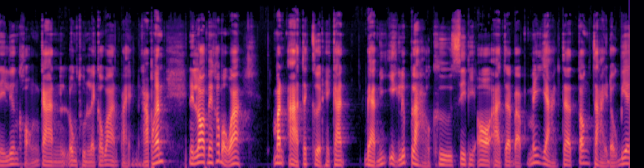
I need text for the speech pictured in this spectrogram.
ในเรื่องของการลงทุนอะไรก็ว่านไปนะครับ เพราะงั้นในรอบนี้เขาบอกว่ามันอาจจะเกิดเหตุการณ์แบบนี้อีกหรือเปล่า คือ CPO อาจจะแบบไม่อยากจะต้องจ่ายดอกเบี้ย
